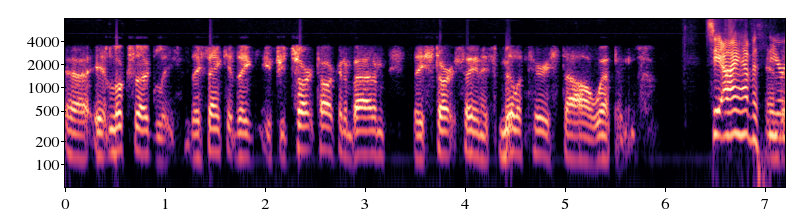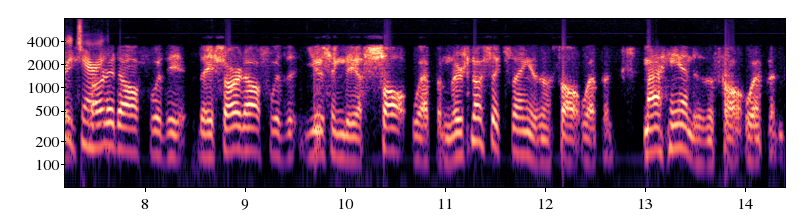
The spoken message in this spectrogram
uh, it looks ugly. They think it, they if you start talking about them, they start saying it's military style weapons. See, I have a theory, and they Jerry. Started off with the they started off with the, using the assault weapon. There's no such thing as an assault weapon. My hand is an assault weapon.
